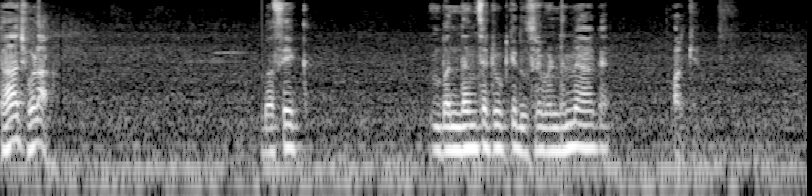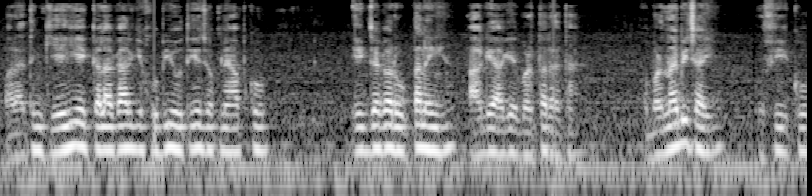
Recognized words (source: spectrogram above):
कहाँ छोड़ा? बस एक बंधन से टूट के दूसरे बंधन में आ गए, और क्या? और आई थिंक यही एक कलाकार की खूबी होती है जो अपने आप को एक जगह रोकता नहीं है आगे आगे बढ़ता रहता है, और बढ़ना भी चाहिए। उसी को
